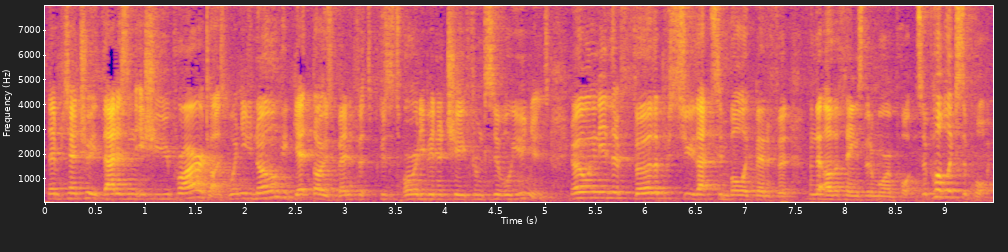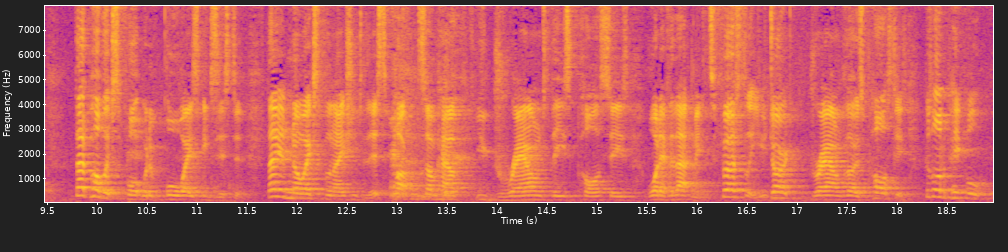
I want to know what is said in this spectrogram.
then potentially that is an issue you prioritise. When you no longer get those benefits because it's already been achieved from civil unions, you no longer need to further pursue that symbolic benefit when there are other things that are more important. So public support. That public support would have always existed. They had no explanation to this, apart from somehow you ground these policies, whatever that means. Firstly, you don't ground those policies, because a lot of people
